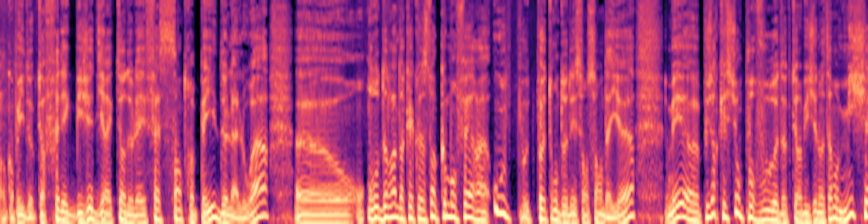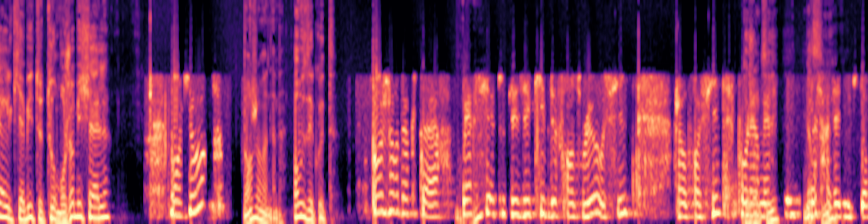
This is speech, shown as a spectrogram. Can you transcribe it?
en compagnie du docteur Frédéric Biget, directeur de l'AFS Centre Pays de la Loire. Euh, on, on donnera dans quelques instants comment faire, hein, où peut-on donner son sang d'ailleurs. Mais euh, plusieurs questions pour vous, docteur Biget, notamment Michel qui habite Tours. Bonjour Michel. Bonjour. Bonjour madame. On vous écoute. Bonjour docteur. Merci à toutes les équipes de France Bleu aussi. J'en profite pour les remercier de Merci. votre émission.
